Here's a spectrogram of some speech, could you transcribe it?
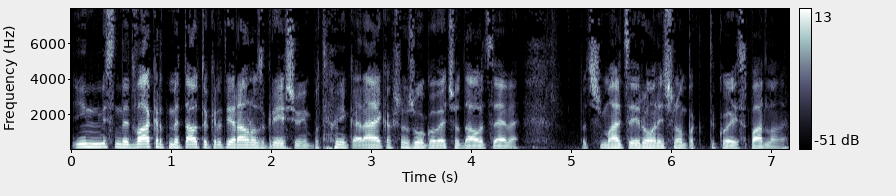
in mislim, da je dvakrat metal, takrat je ravno zgrešil in potem je raje kakšno žogo več oddal od sebe. Pač malce ironično, ampak tako je izpadlo. Ne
